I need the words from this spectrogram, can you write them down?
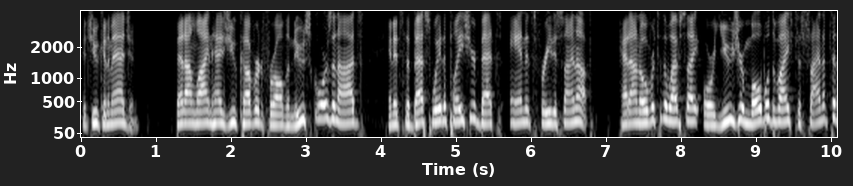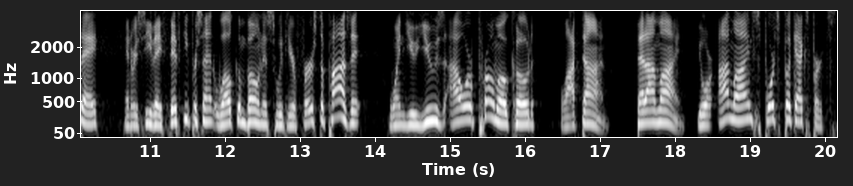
that you can imagine. BetOnline has you covered for all the new scores and odds, and it's the best way to place your bets and it's free to sign up. Head on over to the website or use your mobile device to sign up today and receive a 50% welcome bonus with your first deposit when you use our promo code Locked On. BetOnline, your online sportsbook experts.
